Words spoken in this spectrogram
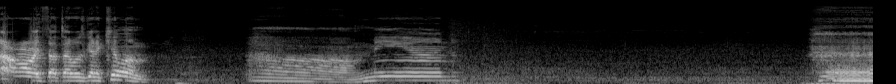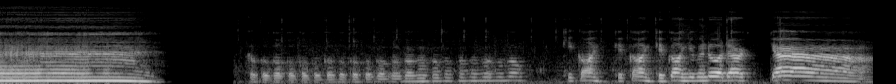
Oh, I thought that was gonna kill him. Oh, man. Go, go, go, go, go, go, go, go, go, go, go, go, go, go, go, go, go, go, go, go. Keep going, keep going, keep going. You can do it, Derek. Yeah.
